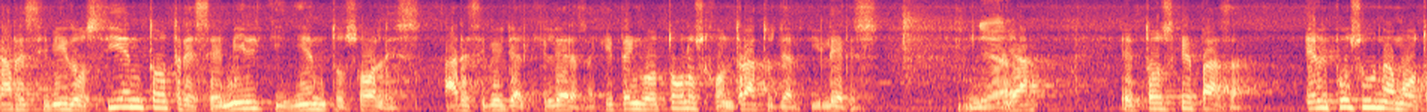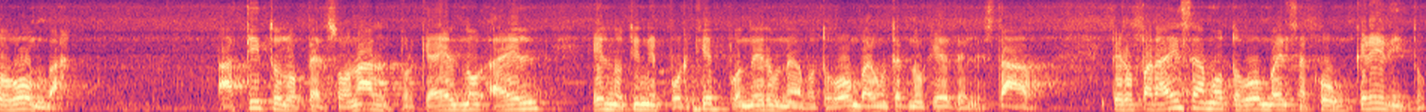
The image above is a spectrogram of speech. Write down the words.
ha recibido 113.500 soles, ha recibido de alquileres. Aquí tengo todos los contratos de alquileres. Ya. Entonces, ¿qué pasa? Él puso una motobomba a título personal, porque a él no, a él, él no tiene por qué poner una motobomba en un terreno que es del Estado. Pero para esa motobomba él sacó un crédito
